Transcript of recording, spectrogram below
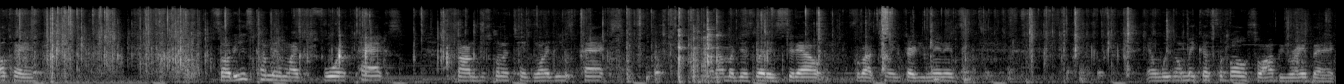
Okay. So these come in like four packs so I'm just gonna take one of these packs and I'm gonna just let it sit out for about 20-30 minutes and we're gonna make us a bowl so I'll be right back.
